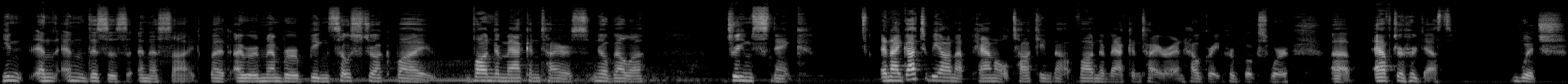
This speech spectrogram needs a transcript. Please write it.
You, and and this is an aside, but I remember being so struck by Vonda McIntyre's novella, Dream Snake. And I got to be on a panel talking about Vonda McIntyre and how great her books were uh, after her death, which,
